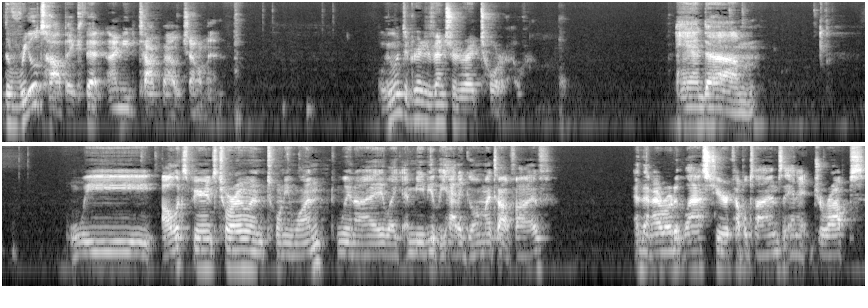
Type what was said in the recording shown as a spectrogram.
the real topic that I need to talk about, gentlemen, we went to Great Adventure to ride Toro, and um, we all experienced Toro in 21 when I like immediately had it go in my top five. And then I rode it last year a couple times and it dropped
